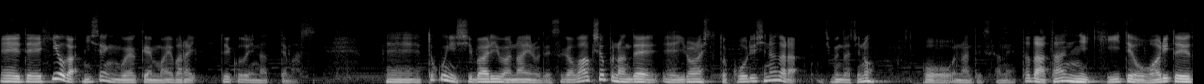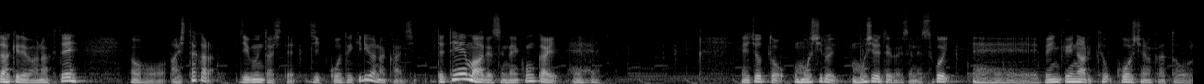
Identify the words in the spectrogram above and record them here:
えー、で、費用が2500円前払いということになってます。えー、特に縛りはないのですが、ワークショップなんで、えー、いろんな人と交流しながら自分たちの、こう、なんですかね、ただ単に聞いて終わりというだけではなくて、明日から自分たちで実行できるような感じ。で、テーマはですね、今回、えー、ちょっと面白い、面白いというかですね、すごい、えー、勉強になる講師の方を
